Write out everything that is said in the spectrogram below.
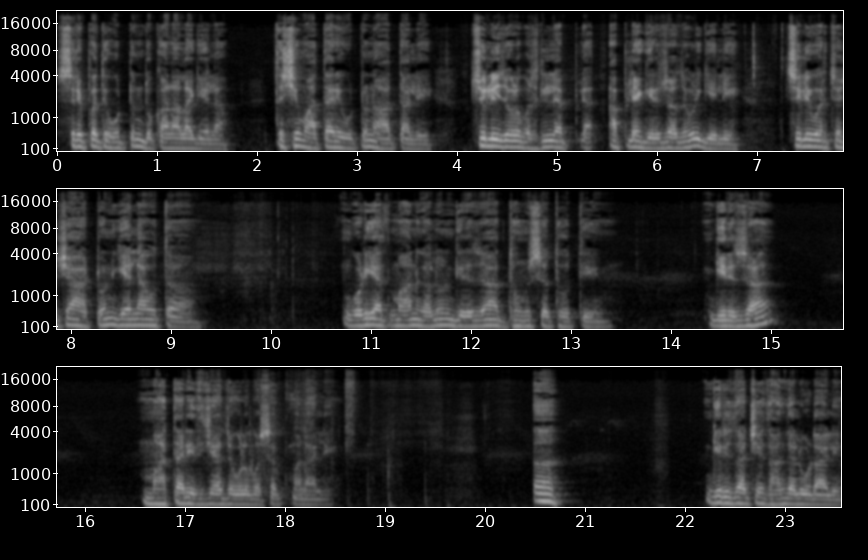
श्रीपती उठून दुकानाला गेला. तशी म्हातारी उठून हात आली. चुलीजवळ बसलेली आपल्या आपल्या गिरजाजवळ गेली. चुलीवरच्या चहा आटून गेला होता. गुडियात मान घालून गिरजा धुमसत होती. गिरजा म्हातारी तिच्याजवळ बसत म्हणाली अ गिरिजाचे धांदल उडाले.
